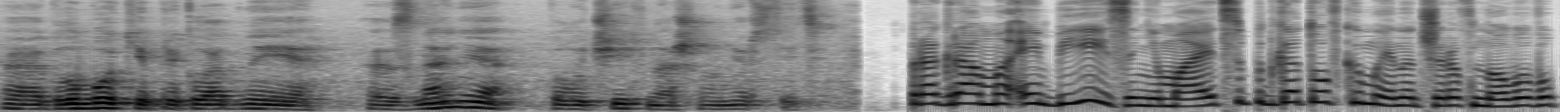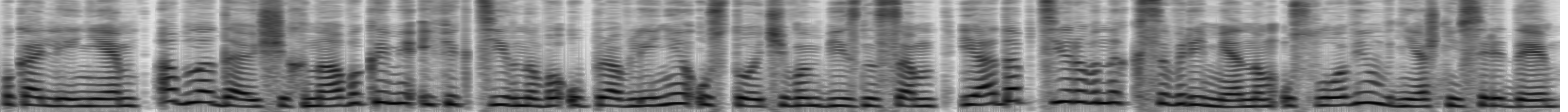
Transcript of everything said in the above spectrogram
э, глубокие прикладные э, знания получить в нашем университете. Программа MBA занимается подготовкой менеджеров нового поколения, обладающих навыками эффективного управления устойчивым бизнесом и адаптированных к современным условиям внешней среды.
